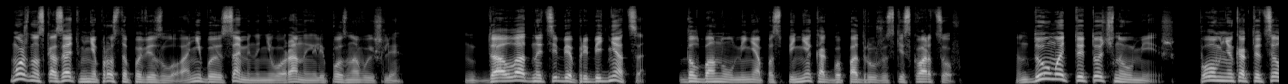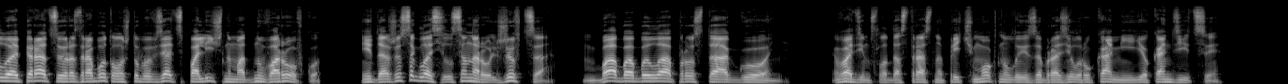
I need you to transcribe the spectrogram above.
Можно сказать, мне просто повезло. Они бы сами на него рано или поздно вышли. «Да ладно тебе прибедняться!» — долбанул меня по спине как бы по-дружески Скворцов. «Думать ты точно умеешь. Помню, как ты целую операцию разработал, чтобы взять с поличным одну воровку, и даже согласился на роль живца. Баба была просто огонь!» Вадим сладострастно причмокнул и изобразил руками ее кондиции.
